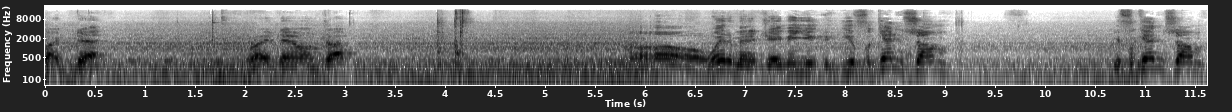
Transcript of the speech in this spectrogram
Like that. Right down on top. Oh, wait a minute, JB. You, you're forgetting something. You're forgetting some.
